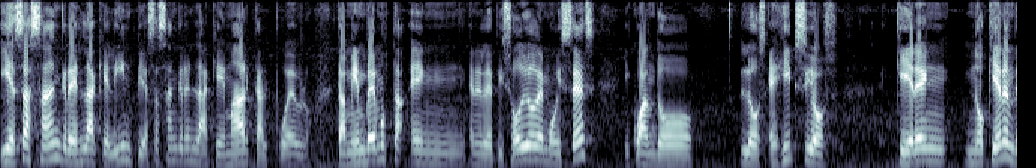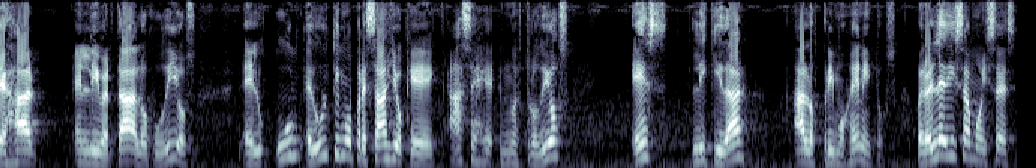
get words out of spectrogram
Y esa sangre es la que limpia, esa sangre es la que marca al pueblo. También vemos en, en el episodio de Moisés y cuando los egipcios quieren, no quieren dejar en libertad a los judíos, el, último presagio que hace nuestro Dios es liquidar a los primogénitos. Pero él le dice a Moisés,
